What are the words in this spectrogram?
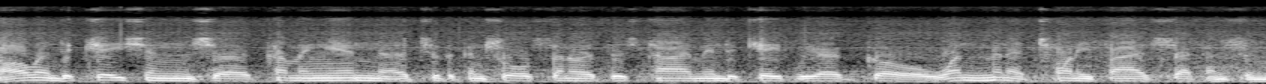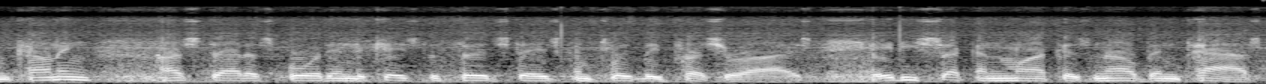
All indications uh, coming in uh, to the control center at this time indicate we are go. One minute, 25 seconds and counting. Our status board indicates the third stage completely pressurized. 80-second mark has now been passed.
